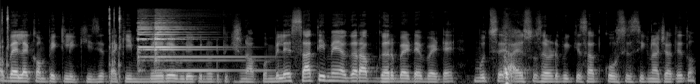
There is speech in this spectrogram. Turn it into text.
और बेल आइकॉन पे क्लिक कीजिए ताकि मेरे वीडियो की नोटिफिकेशन आपको मिले। साथ ही में अगर आप घर बैठे बैठे मुझसे आई सर्टिफिकेट के साथ कोर्सेज सीखना चाहते तो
